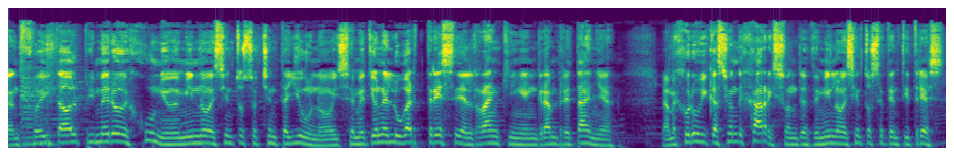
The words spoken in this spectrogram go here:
Fue editado el primero de junio de 1981 y se metió en el lugar 13 del ranking en Gran Bretaña, la mejor ubicación de Harrison desde 1973.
